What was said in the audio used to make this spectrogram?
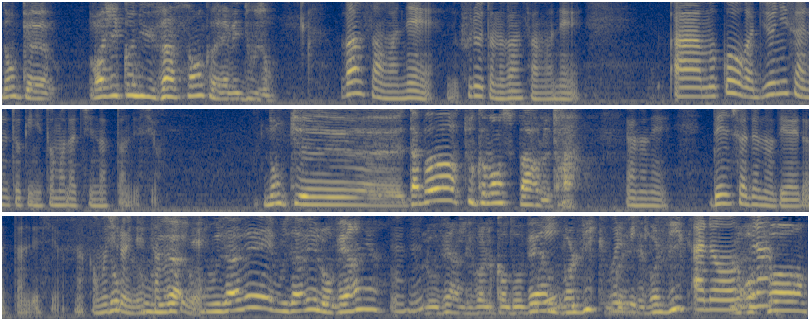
Donc, euh, moi, j'ai connu Vincent quand il avait 12 ans. ヴァンさんはね、フルートのヴァンさんはね、あー向こうが12歳の時に友達になったんですよ。Donc, euh, d'abord, tout commence par le train. あのね、電車での出会いだったんですよ。なんか面白いね、楽しいね。vous avez, vous avez l'Auvergne, l'Auvergne, les volcans d'Auvergne, Volvic, vous Volvic. connaissez Volvic, あのフラン Roquefort,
